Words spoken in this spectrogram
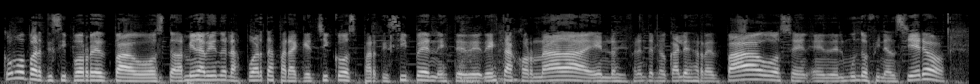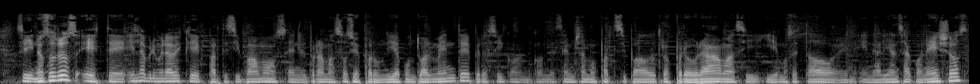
¿Cómo participó Red Pagos? También abriendo las puertas para que chicos participen este, de, esta jornada en los diferentes locales de Red Pagos, en, el mundo financiero. Sí, nosotros este, es la primera vez que participamos en el programa Socios por un Día puntualmente, pero sí con, con DESEM ya hemos participado de otros programas y, hemos estado en alianza con ellos.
